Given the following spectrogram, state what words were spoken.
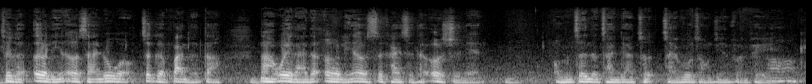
这个二零二三如果这个办得到，那未来的二零二四开始的二十年。我们真的参加财财富重新分配。OK，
